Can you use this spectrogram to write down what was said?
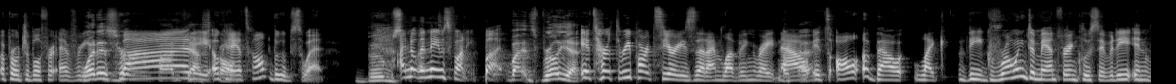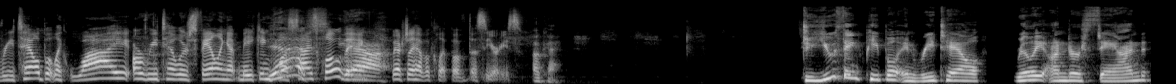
approachable for every What is her body. podcast Okay, it's called Boob Sweat. Boobs. I know the name's funny, but But it's brilliant. it's her three-part series that I'm loving right now. Okay. It's all about like the growing demand for inclusivity in retail, but like why are retailers failing at making Yes. plus size clothing? Yeah. We actually have a clip of the series. Okay. Do you think people in retail really understand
